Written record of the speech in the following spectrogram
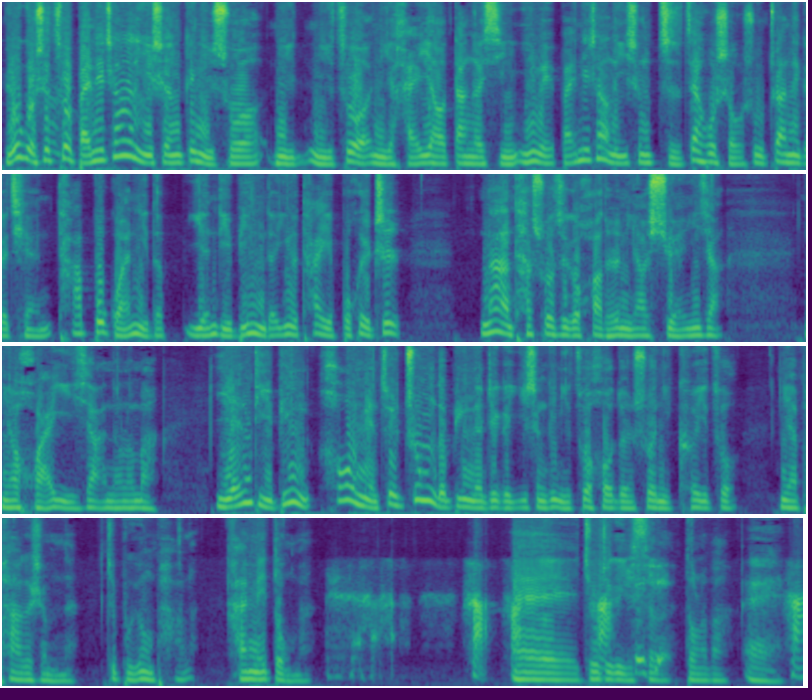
如果是做白内障的医生跟你说你你做，你还要担个心，因为白内障的医生只在乎手术赚那个钱，他不管你的眼底病的，因为他也不会治。那他说这个话的时候，你要悬一下，你要怀疑一下，能了吗？眼底病后面最重的病的这个医生给你做后盾，说你可以做，你还怕个什么呢？就不用怕了，还没懂吗？好，好，哎，就这个意思了，谢谢懂了吧？哎。好，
